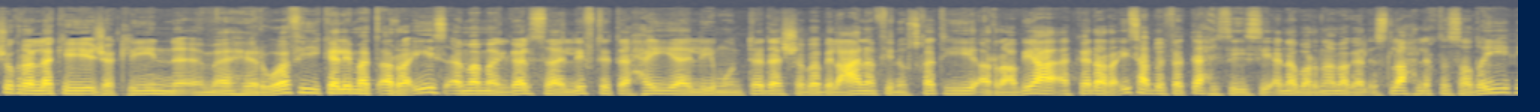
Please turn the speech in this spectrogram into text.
شكرا لك جاكلين ماهر. وفي كلمة الرئيس أمام الجلسة الافتتاحية لمنتدى شباب العالم في نسخته الرابعة أكد الرئيس عبد الفتاح السيسي أن برنامج الإصلاح الاقتصادي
